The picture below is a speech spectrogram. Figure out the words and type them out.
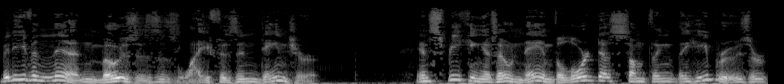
But even then, Moses' life is in danger. In speaking his own name, the Lord does something the Hebrews are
